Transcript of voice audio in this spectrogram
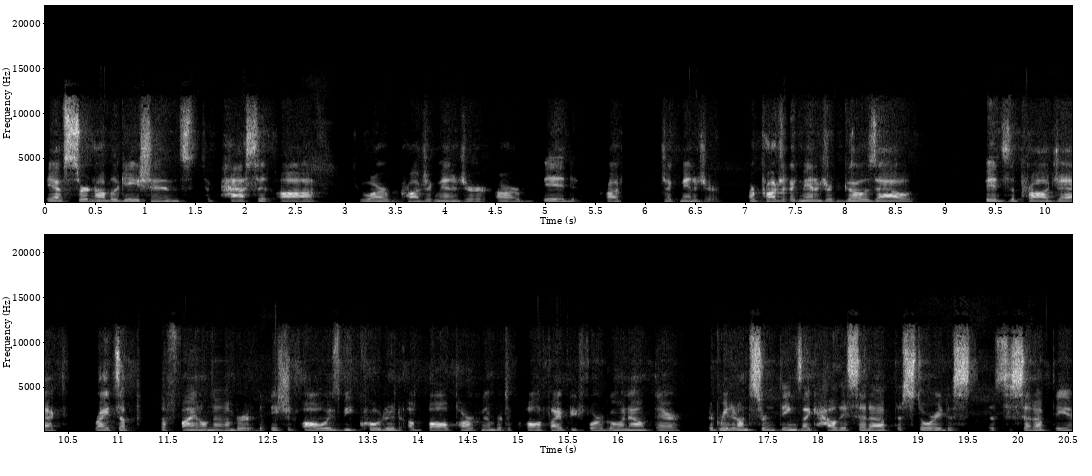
They have certain obligations to pass it off to our project manager, our bid project manager. Our project manager goes out, bids the project, writes up the final number. They should always be quoted a ballpark number to qualify before going out there. They're graded on certain things like how they set up the story to, to set up the,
